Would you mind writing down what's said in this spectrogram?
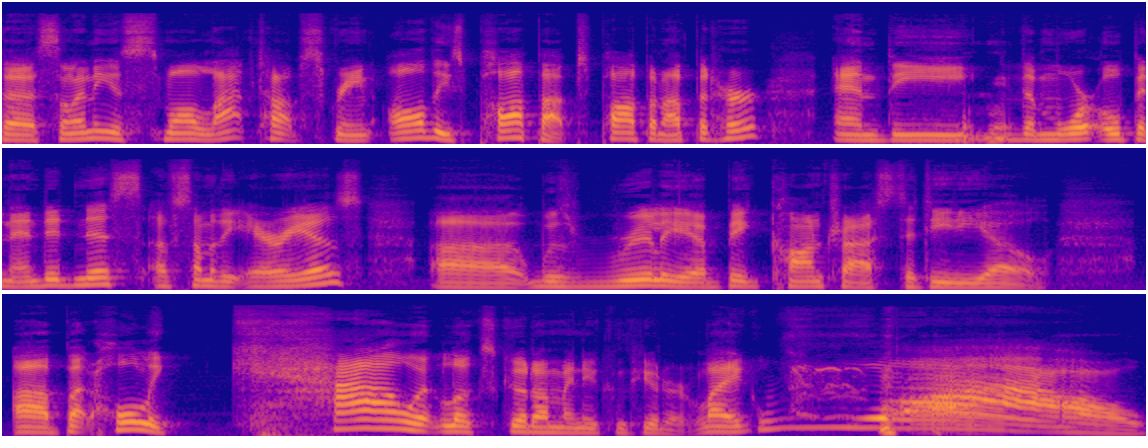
uh, Selene's small laptop screen. All these pop-ups popping up at her, and the the more open-endedness of some of the areas uh, was really a big contrast to DDO. Uh, but holy cow, it looks good on my new computer! Like wow,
